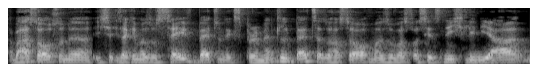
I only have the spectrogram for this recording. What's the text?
Aber hast du auch so eine, ich, ich sage immer so Safe Bets und Experimental Bets, also hast du auch mal sowas, was jetzt nicht linear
